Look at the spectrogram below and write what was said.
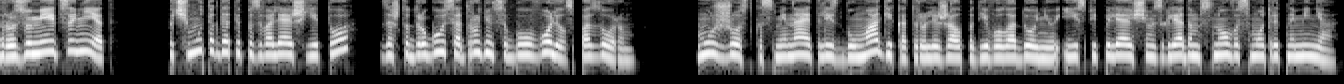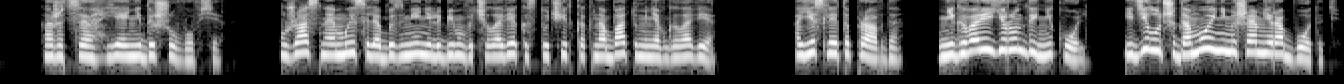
«Разумеется, нет!» «Почему тогда ты позволяешь ей то, за что другую сотрудницу бы уволил с позором. Муж жестко сминает лист бумаги, который лежал под его ладонью, и испепеляющим взглядом снова смотрит на меня. Кажется, я и не дышу вовсе. Ужасная мысль об измене любимого человека стучит, как набат у меня в голове. А если это правда? Не говори ерунды, Николь. Иди лучше домой и не мешай мне работать.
